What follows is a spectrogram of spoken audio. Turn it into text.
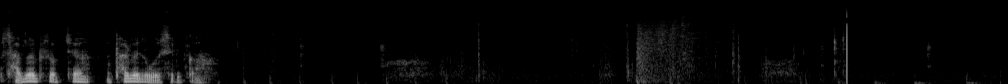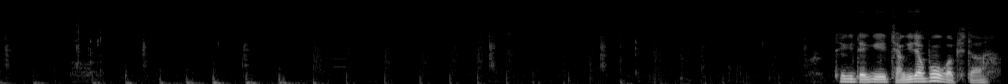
4배 필요 없지 8배 들고 있으니까 대기 대기 장기장 보고 갑시다.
